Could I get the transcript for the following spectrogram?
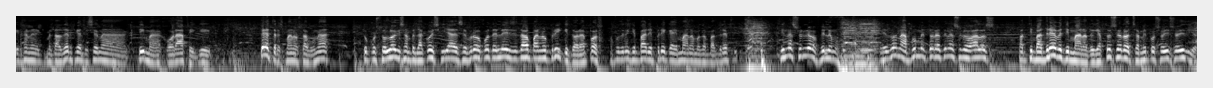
είχαν με τα αδέρφια της ένα κτήμα χωράφι εκεί. Πέτρες πάνω στα βουνά του κοστολόγησαν 500.000 ευρώ οπότε λέει ζητάω πάνω πρίκι τώρα πως αφού δεν είχε πάρει πρίκα η μάνα μου όταν παντρεύτηκε τι να σου λέω φίλε μου. Εδώ να πούμε τώρα τι να σου λέω. Άλλος την παντρεύεται η μάνα του γι' αυτό σε ρώτησα μήπως ο είσαι ο ίδιος.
